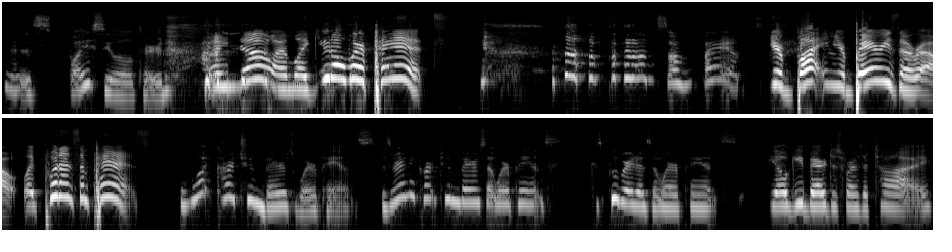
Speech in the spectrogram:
Yeah, spicy little turd. I know. I'm like, "You don't wear pants. Put on some pants. Your butt and your berries are out. Like put on some pants." What cartoon bears wear pants? Is there any cartoon bears that wear pants? Because Pooh Bear doesn't wear pants. Yogi Bear just wears a tie.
